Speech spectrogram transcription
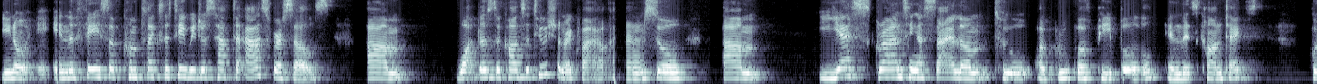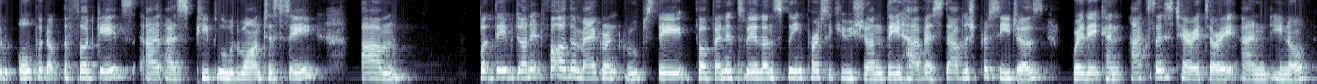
you know, in the face of complexity, we just have to ask ourselves, um, what does the Constitution require? And so, um, yes, granting asylum to a group of people in this context could open up the floodgates, as people would want to say. Um, but they've done it for other migrant groups. They, for Venezuelans fleeing persecution, they have established procedures where they can access territory and, you know,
